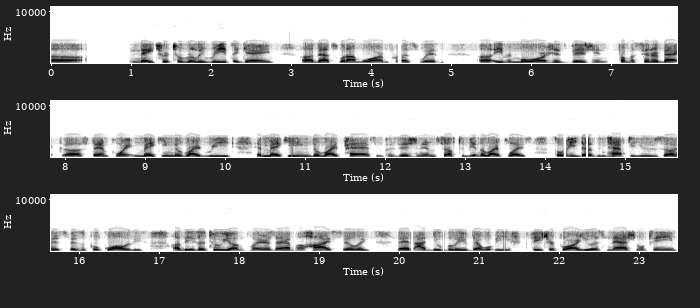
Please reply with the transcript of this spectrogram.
uh, nature to really read the game. Uh, that's what I'm more impressed with uh, even more his vision from a center back uh, standpoint, making the right read and making the right pass and positioning himself to be in the right place so he doesn't have to use uh, his physical qualities. Uh, these are two young players that have a high ceiling that I do believe that will be featured for our U.S. national team,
